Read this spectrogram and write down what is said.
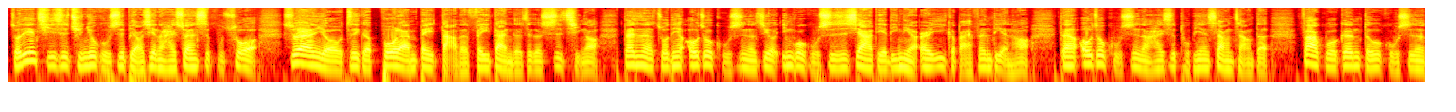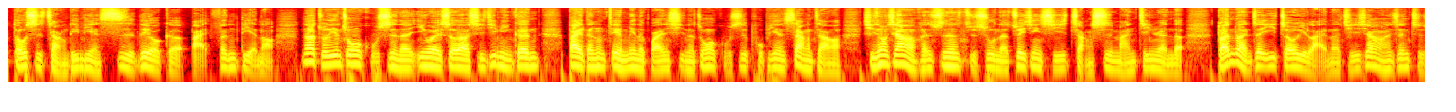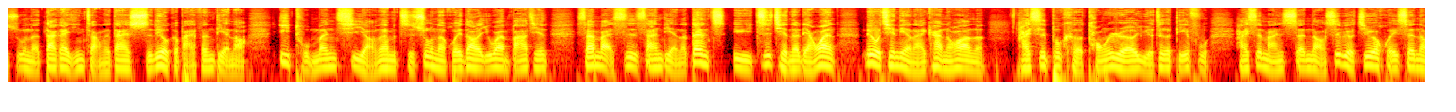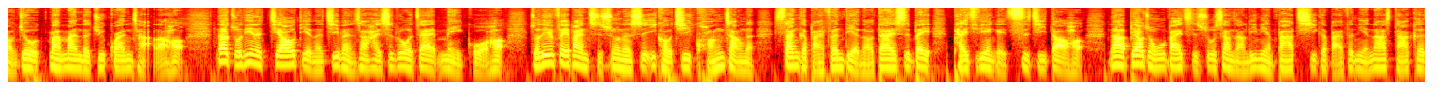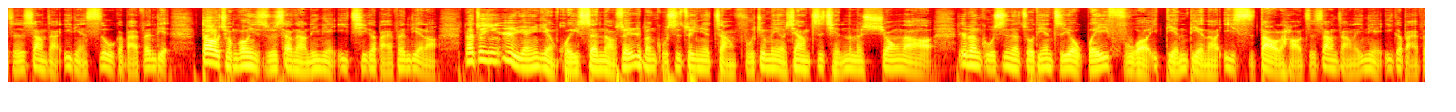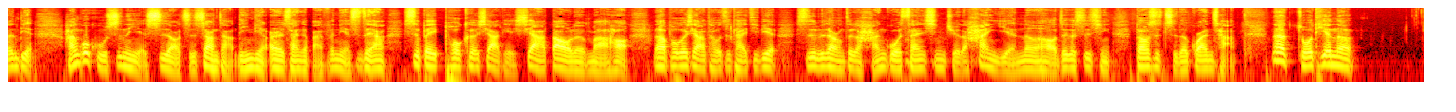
昨天其实全球股市表现的还算是不错，虽然有这个波兰被打的飞弹的这个事情哦，但是呢，昨天欧洲股市呢只有英国股市是下跌零点二一个百分点哈，但欧洲股市呢还是普遍上涨的，法国跟德国股市呢都是涨零点四六个百分点哦。那昨天中国股市呢，因为受到习近平跟拜登见面的关系呢，中国股市普遍上涨啊，其中香港恒生指数呢最近其实涨势蛮惊人的，短短这一周以来呢，其实香港恒生指数呢大概已经涨了大概十六。六个百分点哦，一吐闷气哦，那么指数呢回到了一万八千三百四十三点了，但与之前的两万六千点来看的话呢。还是不可同日而语，这个跌幅还是蛮深的，是不是有机会回升呢？就慢慢的去观察了哈。那昨天的焦点呢，基本上还是落在美国哈。昨天费半指数呢是一口气狂涨了三个百分点哦，大概是被台积电给刺激到哈。那标准五百指数上涨零点八七个百分点，纳斯达克则是上涨一点四五个百分点，道琼工业指数上涨零点一七个百分点哦。那最近日元有点回升哦，所以日本股市最近的涨幅就没有像之前那么凶了哈。日本股市呢，昨天只有微幅哦一点。点哦，意识到了哈，只上涨了一点一个百分点。韩国股市呢也是哦，只上涨零点二三个百分点，是怎样？是被波克夏给吓到了吗？哈，那波克夏投资台积电，是不是让这个韩国三星觉得汗颜呢？哈，这个事情倒是值得观察。那昨天呢？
